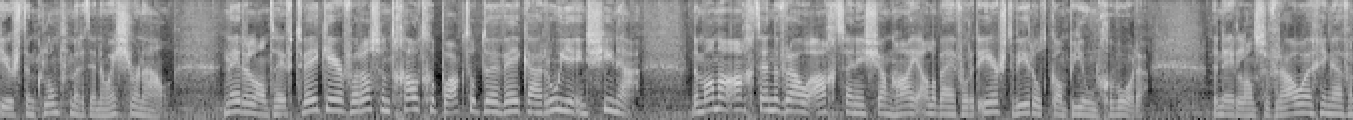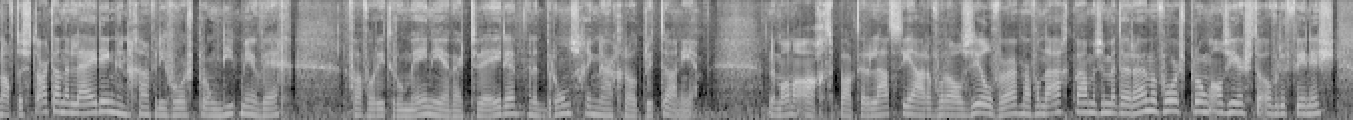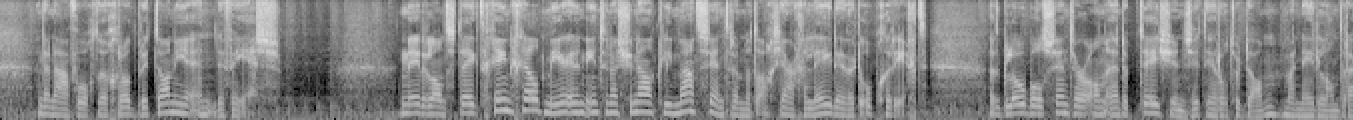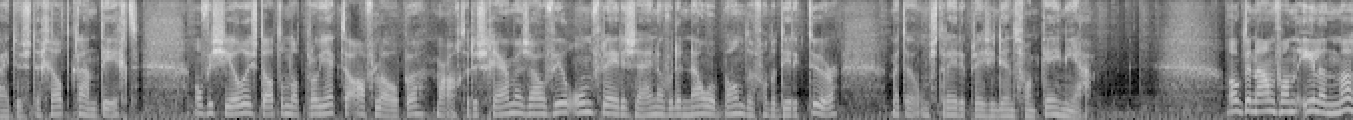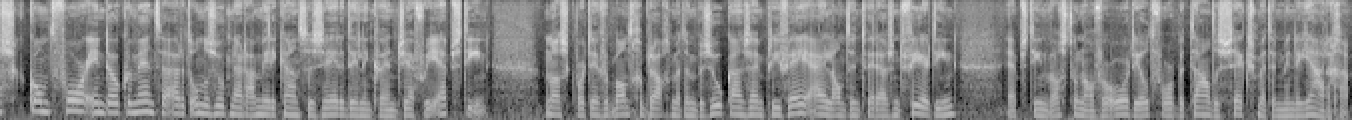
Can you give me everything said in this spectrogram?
Kirsten Klomp met het NOS-journaal. Nederland heeft twee keer verrassend goud gepakt op de WK roeien in China. De mannen 8 en de vrouwen 8 zijn in Shanghai allebei voor het eerst wereldkampioen geworden. De Nederlandse vrouwen gingen vanaf de start aan de leiding en gaven die voorsprong niet meer weg. De favoriet Roemenië werd tweede en het brons ging naar Groot-Brittannië. De mannen 8 pakten de laatste jaren vooral zilver... maar vandaag kwamen ze met een ruime voorsprong als eerste over de finish. Daarna volgden Groot-Brittannië en de VS. Nederland steekt geen geld meer in een internationaal klimaatcentrum... dat acht jaar geleden werd opgericht. Het Global Center on Adaptation zit in Rotterdam... maar Nederland draait dus de geldkraan dicht. Officieel is dat omdat projecten aflopen... maar achter de schermen zou veel onvrede zijn over de nauwe banden van de directeur... met de omstreden president van Kenia. Ook de naam van Elon Musk komt voor in documenten uit het onderzoek naar de Amerikaanse zedendelinquent Jeffrey Epstein. Musk wordt in verband gebracht met een bezoek aan zijn privé-eiland in 2014. Epstein was toen al veroordeeld voor betaalde seks met een minderjarige.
